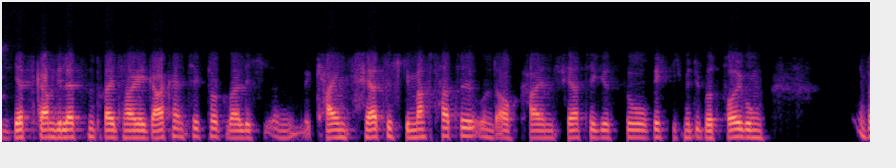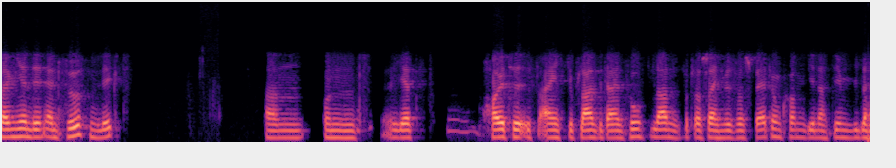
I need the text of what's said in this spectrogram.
Mhm. Jetzt kamen die letzten drei Tage gar kein TikTok, weil ich äh, keins fertig gemacht hatte und auch kein fertiges so richtig mit Überzeugung bei mir in den Entwürfen liegt. Ähm, und jetzt heute ist eigentlich geplant, wieder eins hochzuladen. Es wird wahrscheinlich mit Verspätung kommen, je nachdem, wie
